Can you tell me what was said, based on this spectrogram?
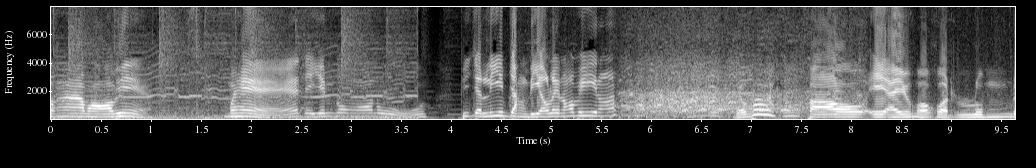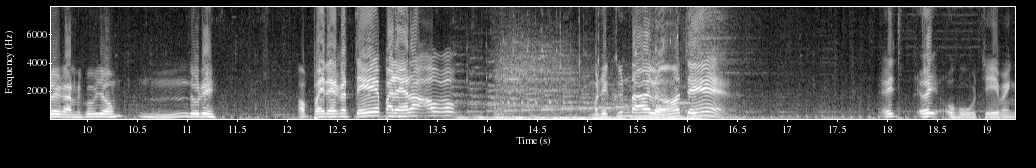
สักห้าพอพี่แหม่ใจเย็นก่อนโอ้โหพี่จะรีบอย่างเดียวเลยเนาะพี่เนาะเดี๋ยวพาเปล่า AI หัวขวดลุมด้วยกันคุณผู้ชมดูดิเอาไปไหนกันเจ๊ไปไหนแล้วเอาเอามันจะขึ้นได้เหรอเจ๊เอ้ยเอ้ยโอ้โหเจ๊แม่ง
